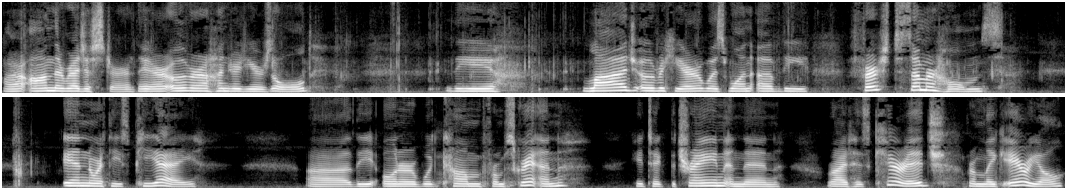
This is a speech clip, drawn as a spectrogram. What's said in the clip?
are on the register. They are over a hundred years old. The lodge over here was one of the first summer homes in Northeast PA. Uh, the owner would come from Scranton. He'd take the train and then ride his carriage from Lake Ariel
